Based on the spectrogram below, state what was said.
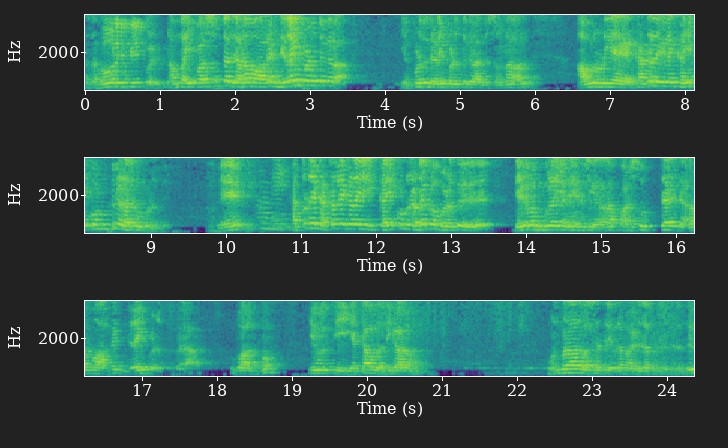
as a holy people. நம்மை பரிசுத்த ஜனமாக நிலைப்படுத்துகிறார். எப்பொழுது நிலைப்படுத்துகிறார் என்று சொன்னால் அவருடைய கட்டளைகளை கை கொண்டு நடக்கும் பொழுது. கத்துடைய கட்டளைகளை கை கொண்டு நடக்கும் பொழுது தேவன் உங்களை என்ன என்ன செய்கிறார்? பரிசுத்த ஜனமாக நிலைப்படுத்துகிறார். உபாகமும் இருபத்தி எட்டாவது அதிகாரம் ஒன்பதாவது வசனத்தில் விதமாக எழுதப்பட்டிருக்கிறது.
